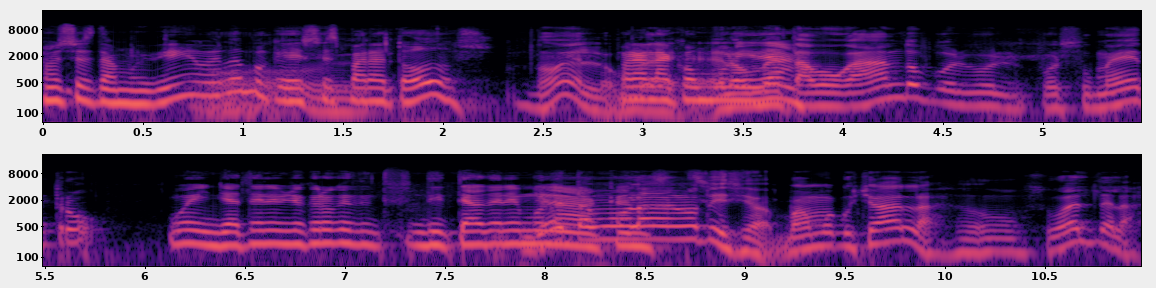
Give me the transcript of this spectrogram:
No, eso está muy bien, ¿verdad? Porque eso es para todos. No, el hombre, Para la El hombre comunidad. está abogando por, por- por su metro. Bueno, ya tenemos, yo creo que ya tenemos Ya la estamos hablando de noticias. Vamos a escucharla. Suéltela.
